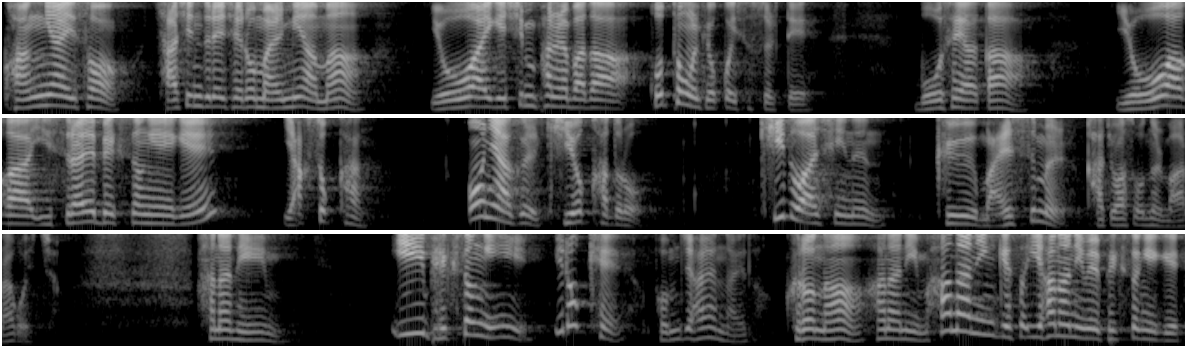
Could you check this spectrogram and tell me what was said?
광야에서 자신들의 죄로 말미암아 여호와에게 심판을 받아 고통을 겪고 있었을 때 모세가 여호와가 이스라엘 백성에게 약속한 언약을 기억하도록 기도하시는 그 말씀을 가져와서 오늘 말하고 있죠. 하나님, 이 백성이 이렇게 범죄하였나이다. 그러나 하나님, 하나님께서 이 하나님의 백성에게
